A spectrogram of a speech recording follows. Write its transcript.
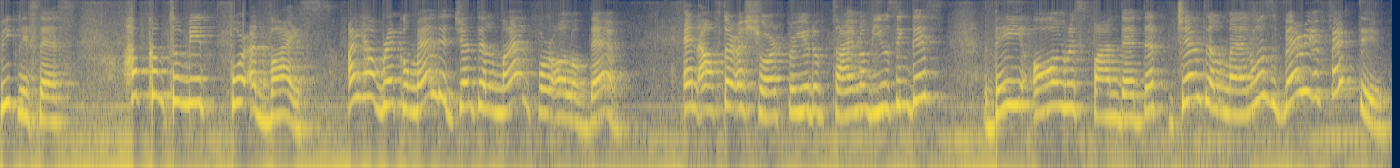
weaknesses have come to me for advice. I have recommended Gentleman for all of them. And after a short period of time of using this, they all responded that Gentleman was very effective.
